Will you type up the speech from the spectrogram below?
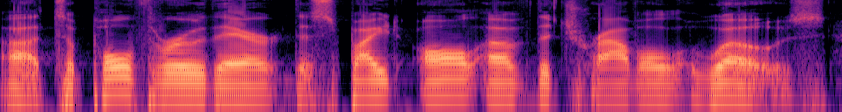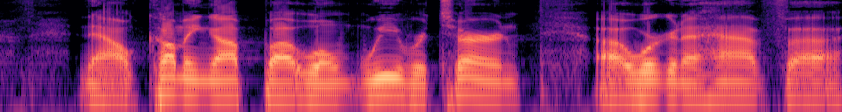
uh, to pull through there despite all of the travel woes. Now, coming up uh, when we return, uh, we're going to have uh,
